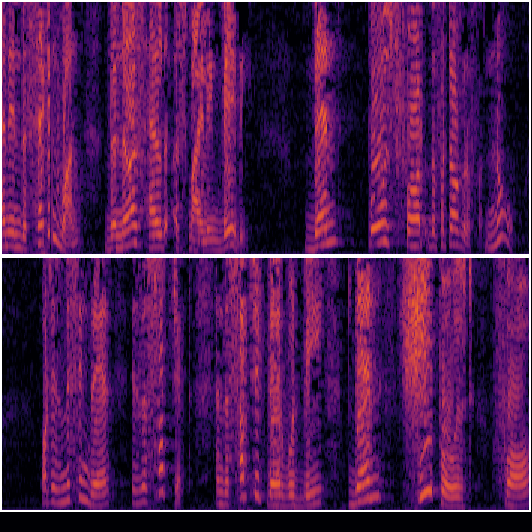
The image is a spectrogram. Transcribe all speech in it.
And in the second one, the nurse held a smiling baby, then posed for the photographer. No. What is missing there is the subject. And the subject there would be, then she posed for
